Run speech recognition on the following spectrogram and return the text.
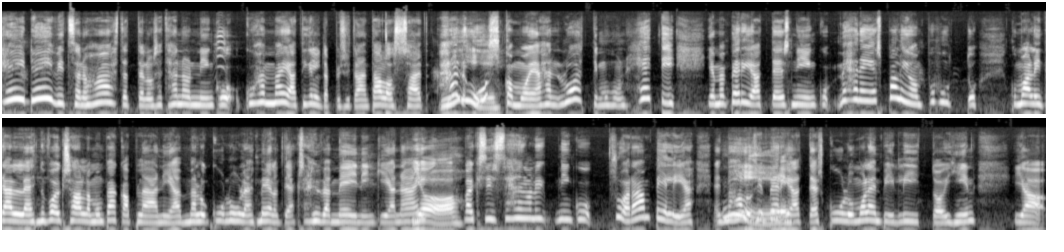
Kay David sanoi haastattelussa, että hän on niinku, kunhan mä ja Tilda pysytään talossa, että hän Niin. uskoi mua ja hän luotti muhun heti. Ja mä periaatteessa, niinku, mehän ei edes paljon puhuttu, kun mä olin tälleen, että no voiko olla mun backup ja mä lu- luulen, että meillä on tiedätkö, sä, hyvä meininki ja näin. Joo. Vaikka siis sehän oli niinku, suoraan peliä, että mä Niin. halusin periaatteessa kuulua molempiin liittoihin. Ja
